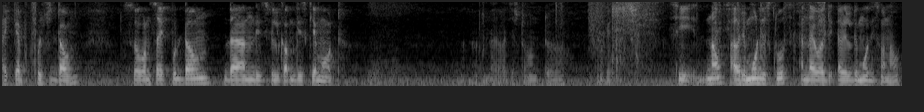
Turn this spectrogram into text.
i kept pushed down. So once i put down then this will come this came out. And i just want to okay. See now i will remove the screws and i will i will remove this one out.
